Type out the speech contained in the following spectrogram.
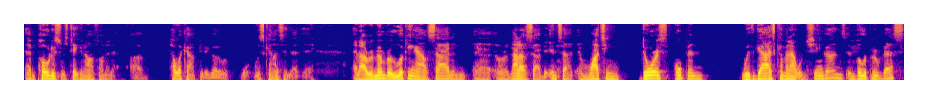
and POTUS was taken off on a uh, helicopter to go to Wisconsin that day. And I remember looking outside and, uh, or not outside, but inside and watching doors open with guys coming out with machine guns and bulletproof vests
